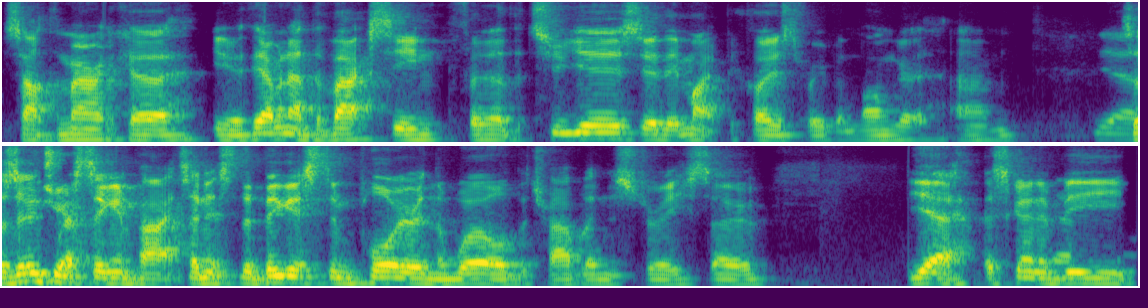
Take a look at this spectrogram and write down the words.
South America, you know, if they haven't had the vaccine for another two years, know, they might be closed for even longer. Um, yeah. So it's an interesting impact, and it's the biggest employer in the world, the travel industry. So yeah, it's going to be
